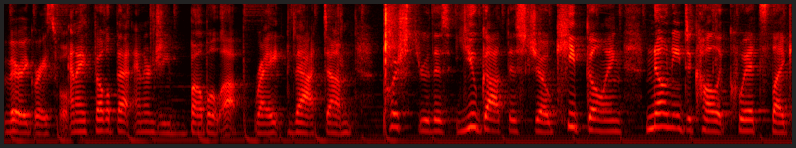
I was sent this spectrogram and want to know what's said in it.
very graceful and I felt that energy bubble up, right? That um, push through this, you got this, Jo, keep going, no need to call it quits, like,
